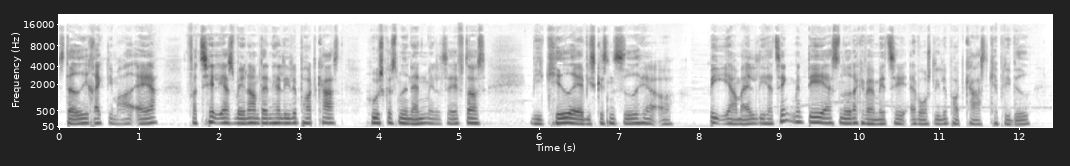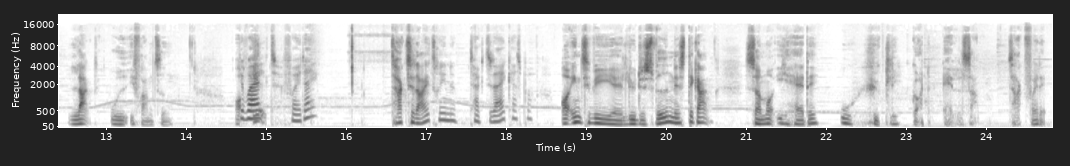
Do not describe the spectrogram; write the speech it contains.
stadig rigtig meget af jer. Fortæl jeres venner om den her lille podcast. Husk at smide en anmeldelse efter os. Vi er kede af, at vi skal sådan sidde her og bede jer om alle de her ting, men det er sådan noget, der kan være med til, at vores lille podcast kan blive ved langt ude i fremtiden. Og Det var alt for i dag. Tak til dig, Trine. Tak til dig, Kasper. Og indtil vi øh, lyttes ved næste gang, så må I have det uhyggeligt godt alle sammen. Tak for i dag.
